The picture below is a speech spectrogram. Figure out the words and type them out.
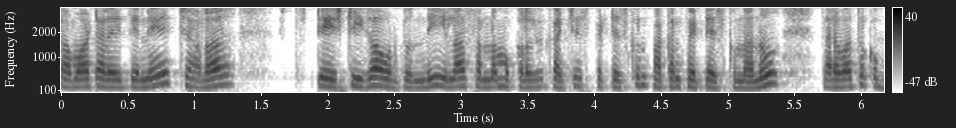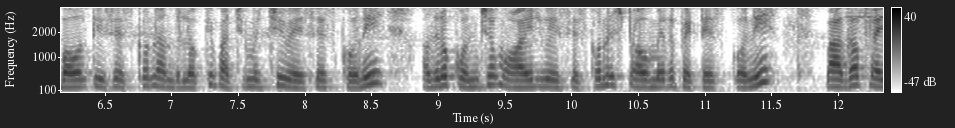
టమాటాలు అయితేనే చాలా టేస్టీగా ఉంటుంది. ఇలా సన్న ముక్కలుగా కట్ చేసి పెట్టేసుకొని పక్కన పెట్టేసుకున్నాను. తర్వాత ఒక బౌల్ తీసేసుకొని అందులోకి పచ్చిమిర్చి వేసేసుకొని అందులో కొంచెం ఆయిల్ వేసేసుకొని స్టవ్ మీద పెట్టేసుకొని బాగా ఫ్రై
